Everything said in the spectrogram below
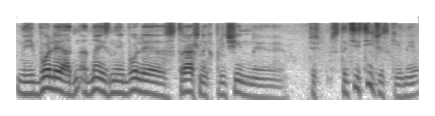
наиболее, одна из наиболее страшных причин, э, то есть статистически,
